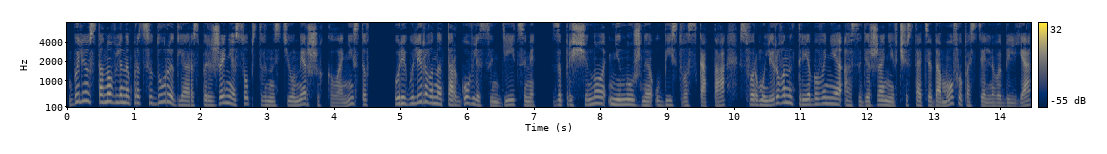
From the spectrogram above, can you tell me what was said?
Были установлены процедуры для распоряжения собственностью умерших колонистов, урегулирована торговля с индейцами, запрещено ненужное убийство скота, сформулированы требования о содержании в чистоте домов и постельного белья,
